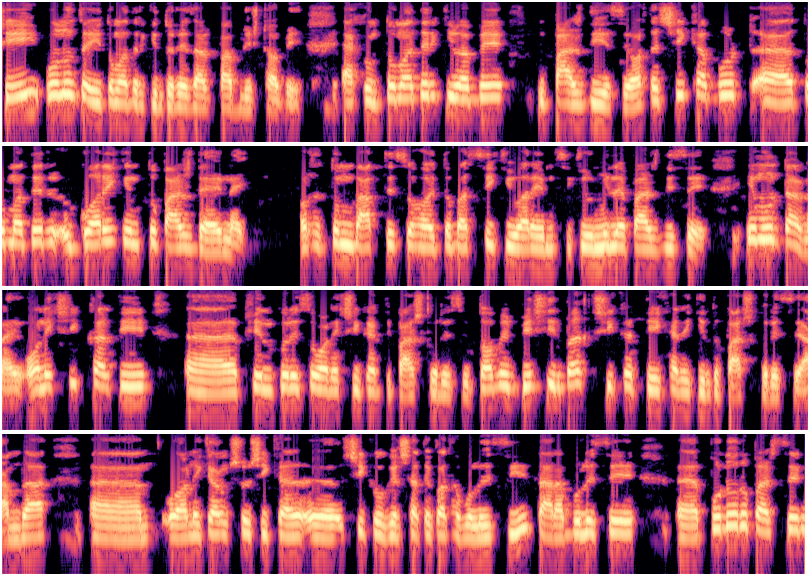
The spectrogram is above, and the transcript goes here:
সেই অনুযায়ী তোমাদের কিন্তু রেজাল্ট পাবলিশ হবে। এখন তোমাদের কীভাবে পাস দিয়েছে? অর্থাৎ শিক্ষা বোর্ড তোমাদের গড়ে কিন্তু পাস দেয় নাই। অর্থাৎ তুমি ভাবতেছো হয়তো বা সিকিউ আর এমসিকিউ মিলে দিছে, এমনটা নাই। অনেক শিক্ষার্থী ফেল করেছে, অনেক শিক্ষার্থী করেছে। তবে বেশিরভাগ শিক্ষার্থী এখানে কিন্তু করেছে। আমরা অনেকাংশ শিক্ষা শিক্ষকের সাথে কথা বলেছি। তারা বলেছে পনেরো পার্সেন্ট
